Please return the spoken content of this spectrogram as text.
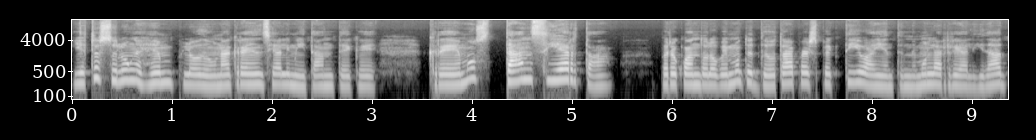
Y esto es solo un ejemplo de una creencia limitante que creemos tan cierta, pero cuando lo vemos desde otra perspectiva y entendemos la realidad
